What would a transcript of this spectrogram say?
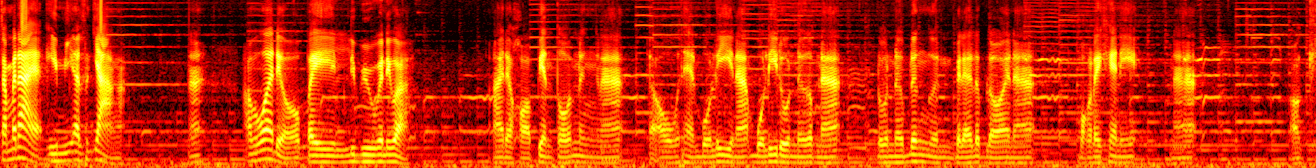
จำไม่ได้อะเอมิอะไรสักอย่างอะนะ เอาเป็นว่าเดี๋ยวไปรีวิวกันดีกว่า อ่าเดี๋ยวขอเปลี่ยนโต๊ะหนึ่งนะฮะเดี๋ยวเอาแทนโบลี่นะ โบลี่โดนเนิร์ฟนะฮะโดนเนิร์ฟเรื่องเงินไปแล้วเรียบร้อยนะฮะ บอกได้แค่นี้นะฮะโอเค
